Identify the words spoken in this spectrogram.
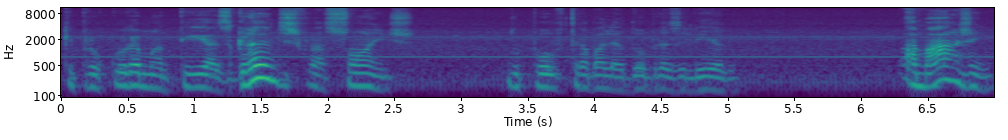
que procura manter as grandes frações do povo trabalhador brasileiro à margem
